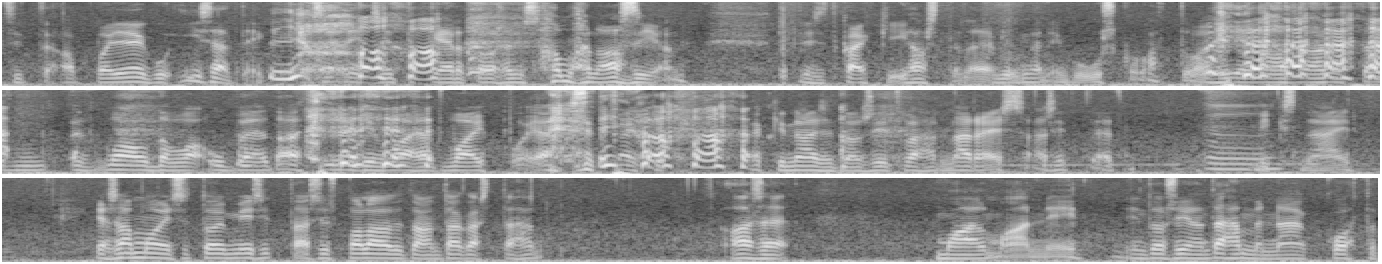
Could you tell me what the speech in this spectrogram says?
sitten appa jee, kun isä teki sen, niin sitten kertoo sen saman asian. Niin sitten kaikki ihastelee, kuinka niinku uskomattoman hienoa on, että, että valtava upeeta, että sinäkin vaihdat vaippoja. Ja sitten kaikki, kaikki, naiset on siitä vähän näreissään sitten, että mm. miksi näin. Ja samoin se toimii sitten taas, jos palautetaan takaisin tähän ase maailmaan, niin, niin tosiaan tähän mennään kohta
